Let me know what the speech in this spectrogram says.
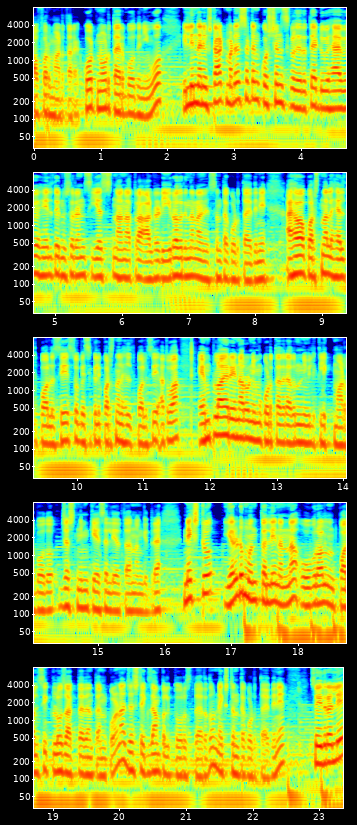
ಆಫರ್ ಮಾಡ್ತಾರೆ. ಕೋಟ್ ನೋಡ್ತಾ ಇರ್ಬೋದು ನೀವು. ಇಲ್ಲಿಂದ ನೀವು ಸ್ಟಾರ್ಟ್ ಮಾಡಿದ್ರೆ ಸರ್ಟನ್ ಕ್ವಶನ್ಸ್ಗಳಿರುತ್ತೆ do have health insurance yes ನಾನು ಹತ್ರ ಆಲ್ರೆಡಿ ಇರೋದ್ರಿಂದ ನಾನು ಎಸ್ ಅಂತ ಕೊಡ್ತಾ ಇದ್ದೀನಿ. I have a personal health policy so basically personal health policy ಅಥವಾ ಎಂಪ್ಲಾಯರ್ ಏನಾದ್ರು ನಿಮ್ಗೆ ಕೊಡ್ತಾ ಇದ್ರೆ ಅದನ್ನು ನೀವು ಇಲ್ಲಿ ಕ್ಲಿಕ್ ಮಾಡ್ಬೋದು. ಜಸ್ಟ್ ನಿಮ್ಮ ಕೇಸಲ್ಲಿ ಅಂತ ಅನ್ನಂಗಿದ್ರೆ. ನೆಕ್ಸ್ಟು ಎರಡು ಮಂತಲ್ಲಿ ನನ್ನ ಓವರ್ ಆಲ್ ಒಂದು ಪಾಲಿಸಿ ಕ್ಲೋಸ್ ಆಗ್ತಾ ಇದೆ ಅಂತ ಅನ್ಕೊಳ್ಳೋಣ. ಜಸ್ಟ್ ಎಕ್ಸಾಂಪಲ್ಗೆ ತೋರಿಸ್ತಾ ಇರೋದು. ನೆಕ್ಸ್ಟ್ ಅಂತ ಕೊಡ್ತಾ ಇದ್ದೀನಿ. ಸೊ ಇದರಲ್ಲಿ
